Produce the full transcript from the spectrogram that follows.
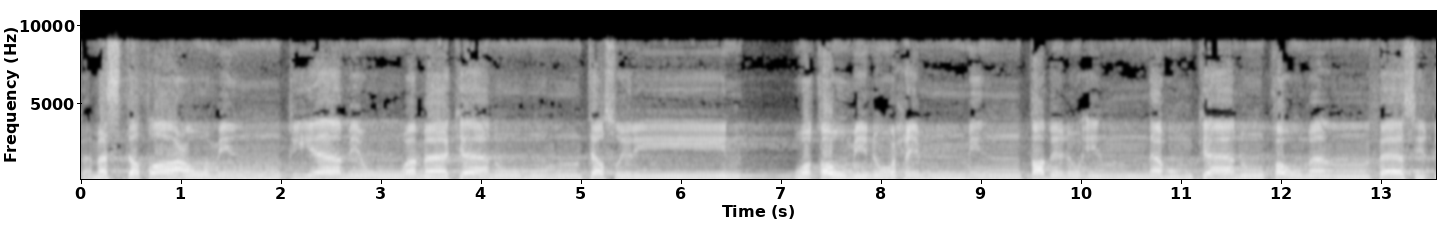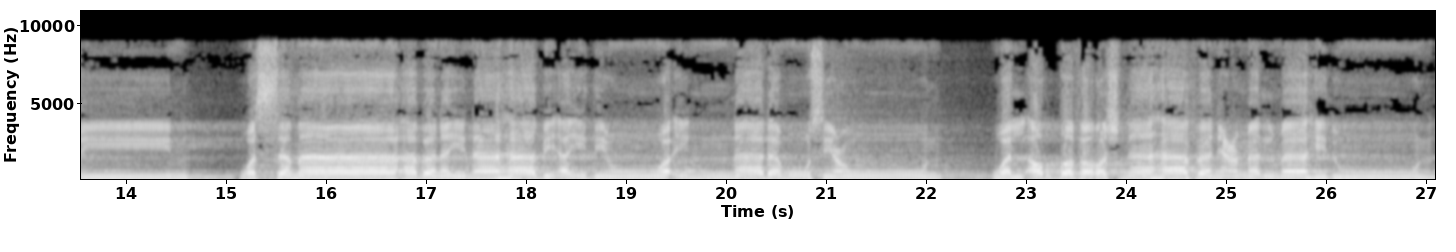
فما استطاعوا من قيام وما كانوا منتصرين. وقوم نوح من قبل إنهم كانوا قوما فاسقين. والسماء بنيناها بأيد وإنا لموسعون. والأرض فرشناها فنعم الماهدون.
